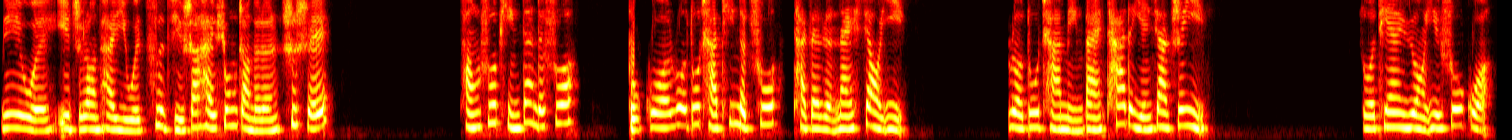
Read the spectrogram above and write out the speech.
你以为一直让他以为自己杀害兄长的人是谁？唐叔平淡的说。不过洛督察听得出他在忍耐笑意。洛督察明白他的言下之意。昨天于永义说过。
